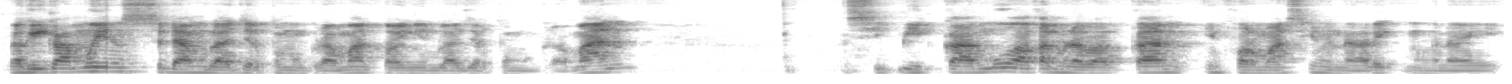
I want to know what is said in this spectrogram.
Bagi kamu yang sedang belajar pemrograman atau ingin belajar pemrograman, si- kamu akan mendapatkan informasi menarik mengenai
